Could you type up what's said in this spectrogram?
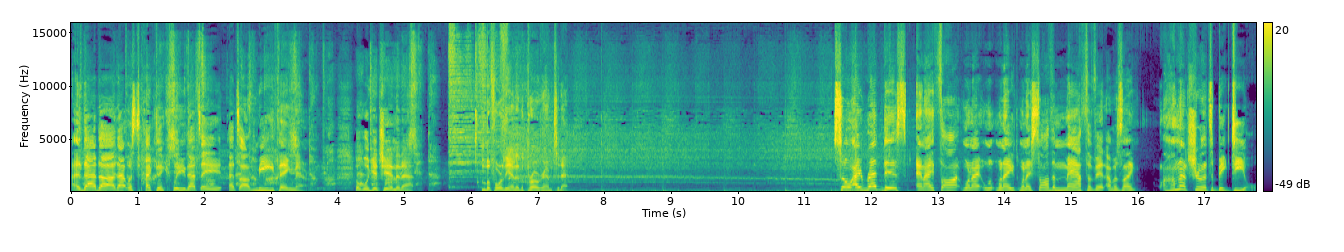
Uh, that uh, that was technically that's a that's a me thing there, but we'll get you into that before the end of the program today. So I read this and I thought when I when I when I saw the math of it, I was like, I'm not sure that's a big deal.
